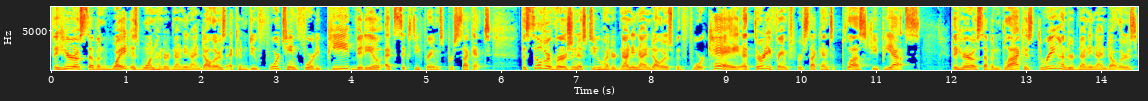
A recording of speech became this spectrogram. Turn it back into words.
The Hero 7 White is $199 and can do 1440p video at 60 frames per second. The silver version is $299 with 4K at 30 frames per second plus GPS. The Hero 7 Black is $399,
